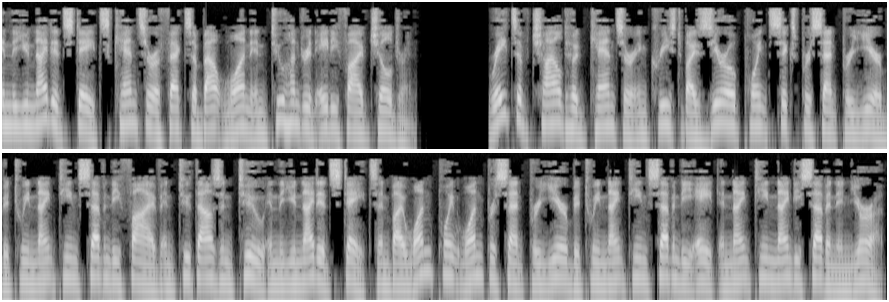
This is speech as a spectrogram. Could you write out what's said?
In the United States cancer affects about 1 in 285 children. Rates of childhood cancer increased by 0.6% per year between 1975 and 2002 in the United States and by 1.1% per year between 1978 and 1997 in Europe.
